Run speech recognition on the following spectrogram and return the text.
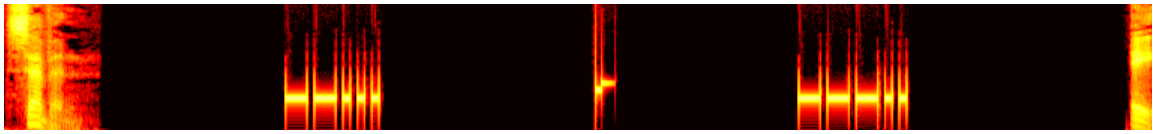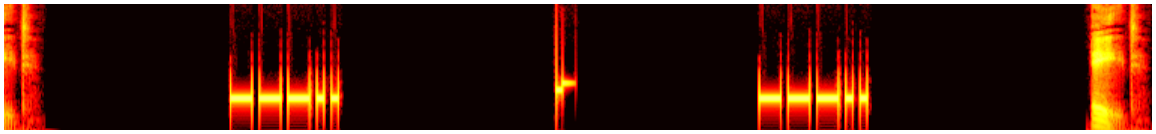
7. 8. 8.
